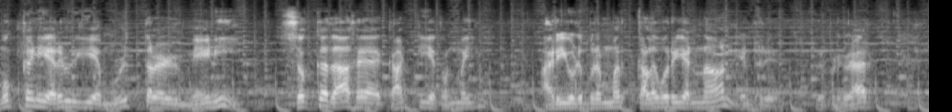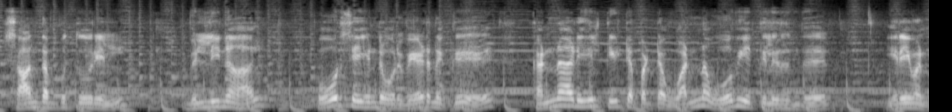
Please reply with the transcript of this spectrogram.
முக்கணி அருளிய முழுத்தழல் மேனி சொக்கதாக காட்டிய தொன்மையும் அரியோடு பிரம்மர் கலவரி அண்ணான் என்று குறிப்பிடுகிறார். சாந்தம்புத்தூரில் வில்லினால் போர் செய்கின்ற ஒரு வேடனுக்கு கண்ணாடியில் தீட்டப்பட்ட வண்ண ஓவியத்திலிருந்து இறைவன்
